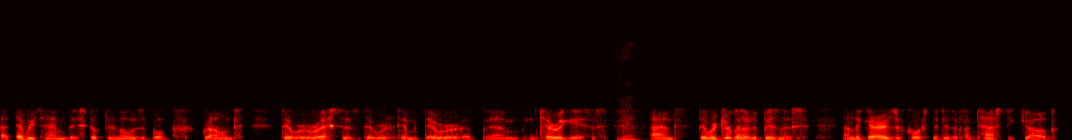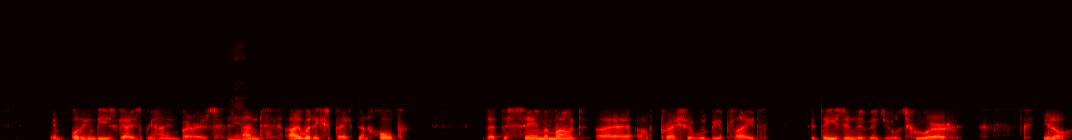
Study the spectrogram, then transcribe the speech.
at every time they stuck their nose above ground they were arrested, they were they were um, interrogated, yeah. and they were driven out of business. And the guards, of course, they did a fantastic job in putting these guys behind bars. Yeah. And I would expect and hope that the same amount uh, of pressure would be applied to these individuals who are, you know,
